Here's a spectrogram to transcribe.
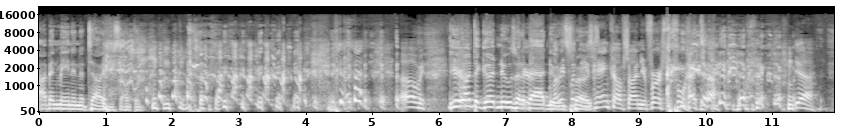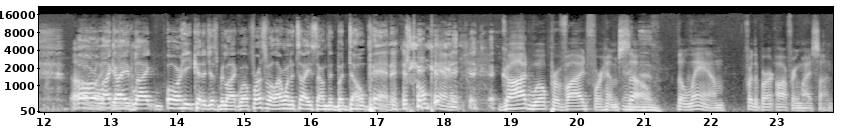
I've been meaning to tell you something. oh, Do you Here, want the good news or the here, bad news Let me put first?" these handcuffs on you first before I tell. yeah. Oh, or like goodness. I like, or he could have just been like, "Well, first of all, I want to tell you something, but don't panic." Don't panic. God will provide for himself Amen. the lamb for the burnt offering, my son.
